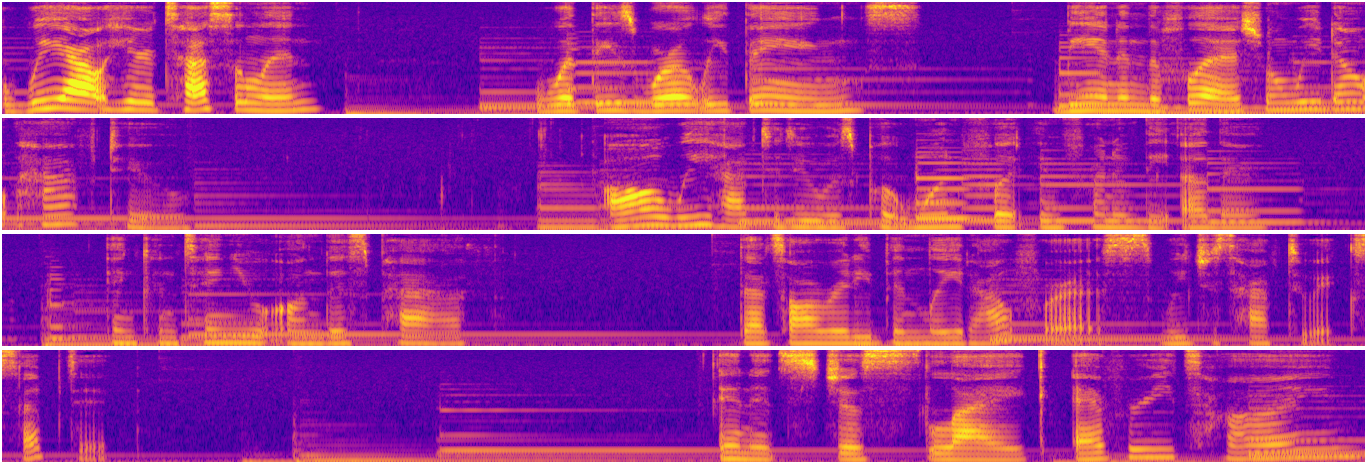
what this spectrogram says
we out here tussling with these worldly things being in the flesh when we don't have to. All we have to do is put one foot in front of the other and continue on this path that's already been laid out for us. We just have to accept it. And it's just like every time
